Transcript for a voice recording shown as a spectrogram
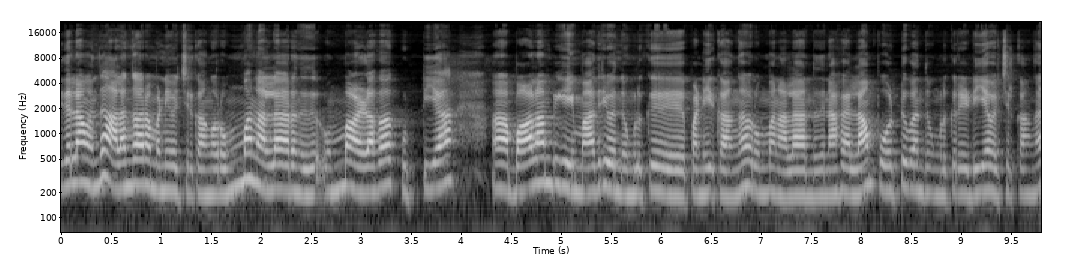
இதெல்லாம் வந்து அலங்காரம் பண்ணி வச்சுருக்காங்க. ரொம்ப நல்லா இருந்தது. ரொம்ப அழகாக குட்டியாக பாலாம்பிகை மாதிரி வந்து உங்களுக்கு பண்ணியிருக்காங்க. ரொம்ப நல்லா இருந்தது. நகையெல்லாம் போட்டு வந்து உங்களுக்கு ரெடியாக வச்சுருக்காங்க.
